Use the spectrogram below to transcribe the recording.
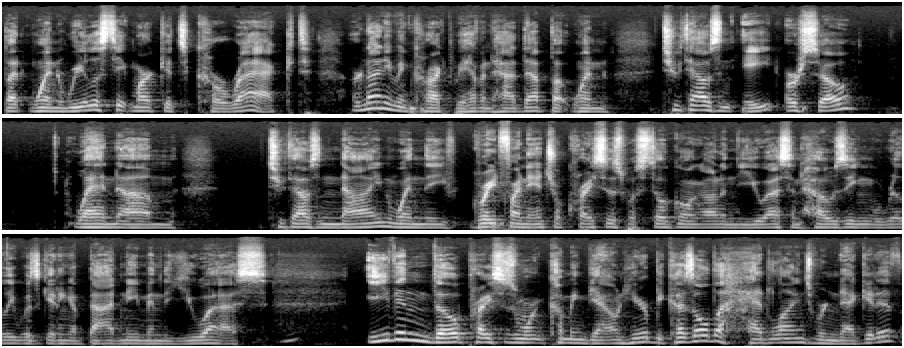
But when real estate markets correct, or not even correct, we haven't had that, but when 2008 or so, when um, 2009, when the great financial crisis was still going on in the US and housing really was getting a bad name in the US, even though prices weren't coming down here, because all the headlines were negative,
